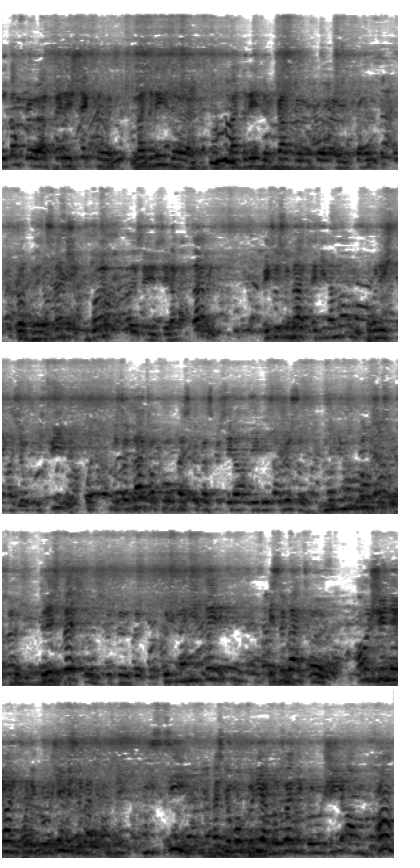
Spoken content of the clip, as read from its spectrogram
D'autant qu'après l'échec de Madrid, euh, Madrid Cap, euh, COP 25, je sais plus quoi, euh, c'est c'est lamentable. Mais il faut se battre évidemment pour les générations qui suivent. Il faut se battre pour, parce que, parce que les, les enjeux sont monumentaux, ce sont ceux de l'espèce, de, de- de l'humanité. Et se battre euh, en général pour l'écologie, mais se battre aussi ici, parce que Montpellier a besoin d'écologie en grand.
